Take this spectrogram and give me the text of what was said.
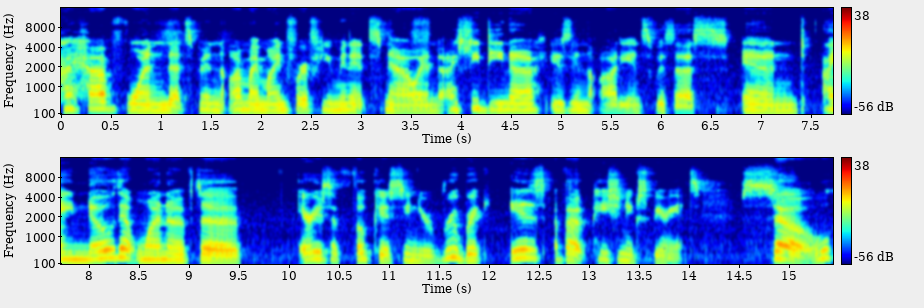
I have one that's been on my mind for a few minutes now, and I see Dina is in the audience with us. And I know that one of the areas of focus in your rubric is about patient experience. So,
